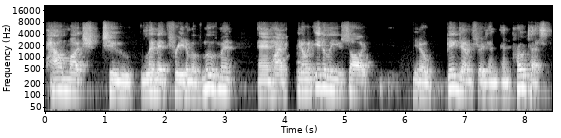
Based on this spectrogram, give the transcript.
how much to limit freedom of movement and having. You know, in Italy, you saw, you know, big demonstrations and, and protests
